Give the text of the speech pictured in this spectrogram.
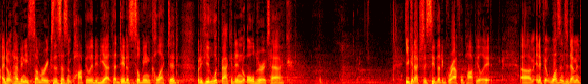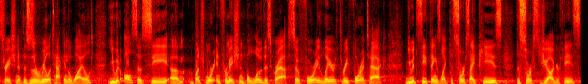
I don't have any summary because this hasn't populated yet. That data is still being collected. But if you look back at an older attack, you can actually see that a graph will populate. Um, and if it wasn't a demonstration, if this was a real attack in the wild, you would also see um, a bunch more information below this graph. So for a layer 3 4 attack, you would see things like the source IPs, the source geographies,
